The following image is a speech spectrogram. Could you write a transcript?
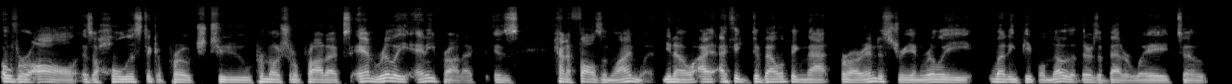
overall as a holistic approach to promotional products and really any product is kind of falls in line with. You know, I, I, think developing that for our industry and really letting people know that there's a better way to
